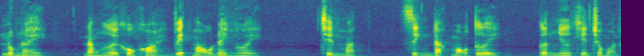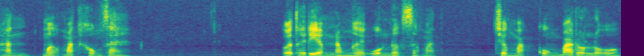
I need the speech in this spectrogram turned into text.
Lúc này 5 người không khỏi vết máu đầy người. Trên mặt, dính đặc máu tươi, Gần như khiến cho bọn hắn mở mắt không ra. Ở thời điểm 5 người uống nước rửa mặt, Trương mặt cùng ba đồ lỗ,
